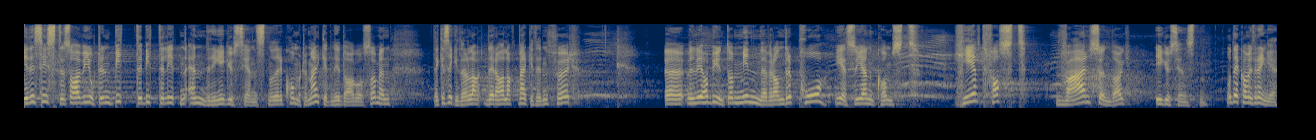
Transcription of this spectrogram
I det siste så har vi gjort en bitte, bitte liten endring i gudstjenesten. og Dere kommer til å merke den i dag også, men det er ikke sikkert dere har lagt, merke til den før. Eh, men vi har begynt å minne hverandre på Jesu gjenkomst helt fast hver søndag i gudstjenesten. Og det kan vi trenge.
